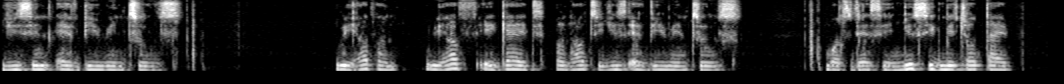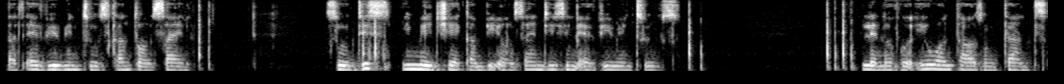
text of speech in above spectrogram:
using FBWin tools. We have an we have a guide on how to use FBWin tools, but there's a new signature type that FBWin tools can't unsign. So this image here can be unsigned using FBWin tools. Lenovo A1000 can't.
